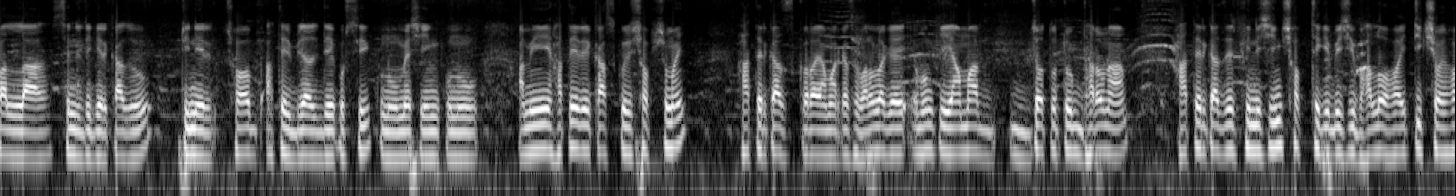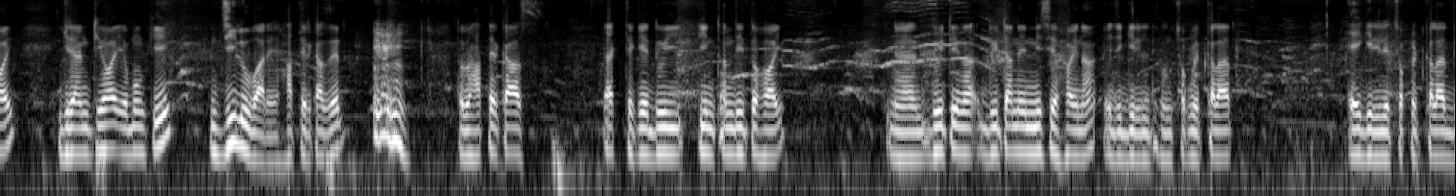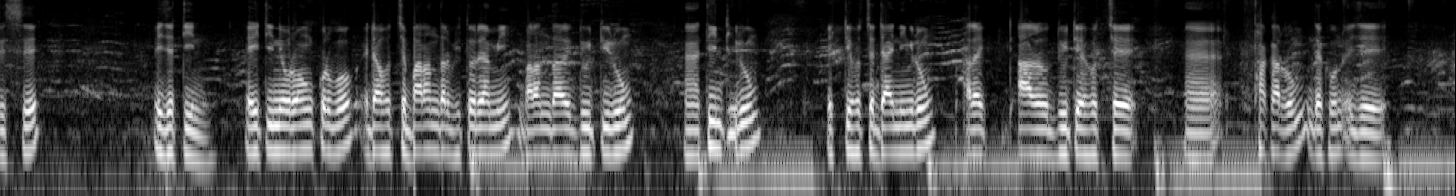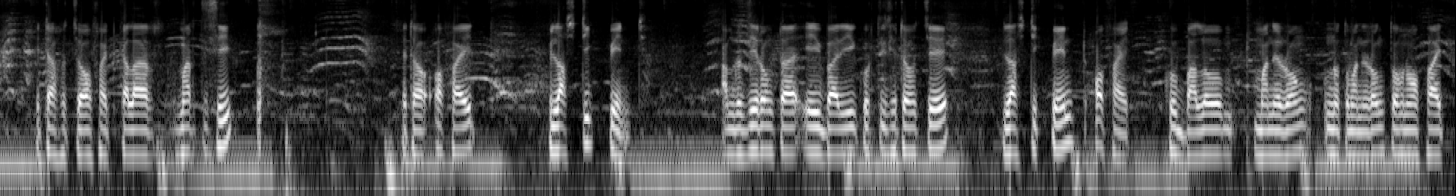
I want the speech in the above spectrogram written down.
পাল্লা সিন্ডিটিকের কাজও, টিনের সব হাতের বিরাজ দিয়ে করছি। কোনো মেশিন, কোনো, আমি হাতের কাজ করি সব সময় হাতের কাজ করাই আমার কাছে ভালো লাগে এবং কি আমার যতটুক ধারণা, হাতের কাজের ফিনিশিং সব থেকে বেশি ভালো হয়, টিকসই হয় গ্যারান্টি হয় এবং কি জিলু বাড়ে হাতের কাজের। তবে হাতের কাজ এক থেকে দুই, তিন টান দিতে হয়। দুই তিন দুই টানের নিচে হয় না। এই যে গ্রিল দেখুন চকলেট কালার এই গ্রিলে চকলেট কালার দিচ্ছে। এই যে টিন, এই টিনেও রং করব। এটা হচ্ছে বারান্দার ভিতরে আমি, বারান্দায় দুইটি রুম তিনটি রুম একটি হচ্ছে ডাইনিং রুম, আর এক আর দুইটা হচ্ছে থাকার রুম। দেখুন, এই যে এটা হচ্ছে অফ হোয়াইট কালার মারতেছি। এটা অফ হোয়াইট প্লাস্টিক পেন্ট আমরা যে রংটা এই বাড়ি করতেছি, সেটা হচ্ছে প্লাস্টিক পেন্ট অফ হোয়াইট খুব ভালো মানের রং, উন্নত মানের রং, তখন অফ হোয়াইট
